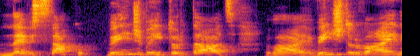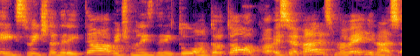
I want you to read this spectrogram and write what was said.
nevis saku, viņš bija tur tāds, vai viņš tur vainīgs, viņš nedarīja tā, viņš man izdarīja to un to tālāk. Es vienmēr esmu mēģinājis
